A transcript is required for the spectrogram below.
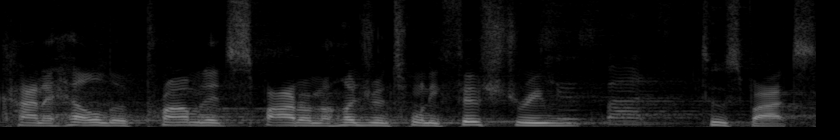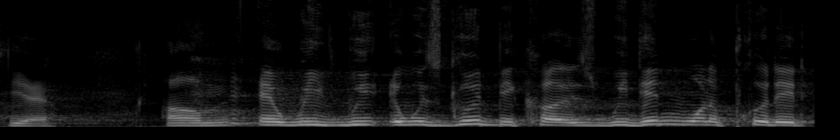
kind of held a prominent spot on 125th Street. Two spots. Two spots, yeah. Um, and we, we, it was good because we didn't want to put it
